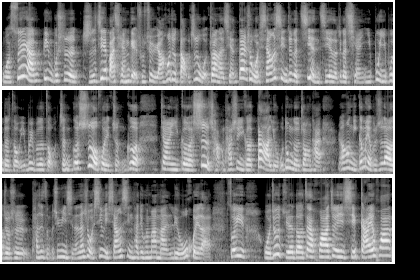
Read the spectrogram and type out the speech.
我虽然并不是直接把钱给出去，然后就导致我赚了钱，但是我相信这个间接的这个钱一步一步的走，一步一步的走，整个社会，整个这样一个市场，它是一个大流动的状态。然后你根本也不知道就是它是怎么去运行的，但是我心里相信它就会慢慢流回来。所以我就觉得在花这一些该花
